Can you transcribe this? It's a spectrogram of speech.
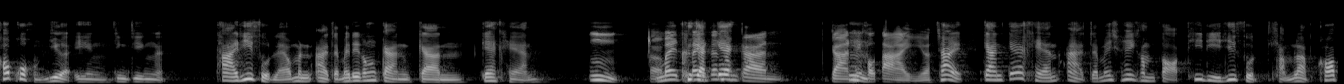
ครอบครัวของเหยื่อเองจริง ๆ อะ ท้ายที่สุดแล้วมันอาจจะไม่ได้ต้องการการแก้แค้นอืมครับไม่คือไม่การได้แก้ต้องการการอืมให้เขาตายอย่างเงี้ยใช่ การแก้แค้นอาจจะไม่ใช่คำตอบที่ดีที่สุดสำหรับครอบ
